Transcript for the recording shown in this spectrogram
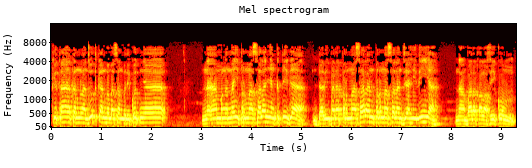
Kita akan melanjutkan pembahasan berikutnya Nah, mengenai permasalahan yang ketiga daripada permasalahan-permasalahan jahiliyah. Nah, barakallahu fikum.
